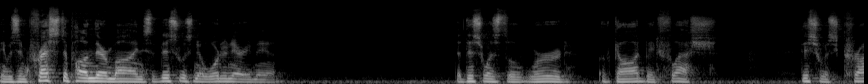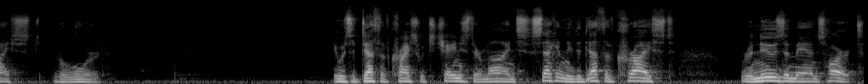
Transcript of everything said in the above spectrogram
And it was impressed upon their minds that this was no ordinary man, that this was the Word of God made flesh. This was Christ the Lord. It was the death of Christ which changed their minds. Secondly, the death of Christ renews a man's heart.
